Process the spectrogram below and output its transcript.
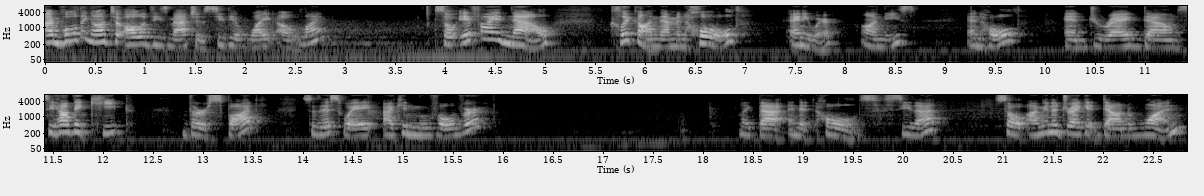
I'm holding on to all of these matches. See the white outline? So if I now click on them and hold anywhere on these, and hold and drag down. See how they keep their spot? So this way I can move over like that and it holds. See that? So I'm going to drag it down one,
